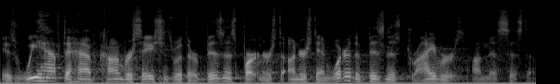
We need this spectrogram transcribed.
is we have to have conversations with our business partners to understand what are the business drivers on this system.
